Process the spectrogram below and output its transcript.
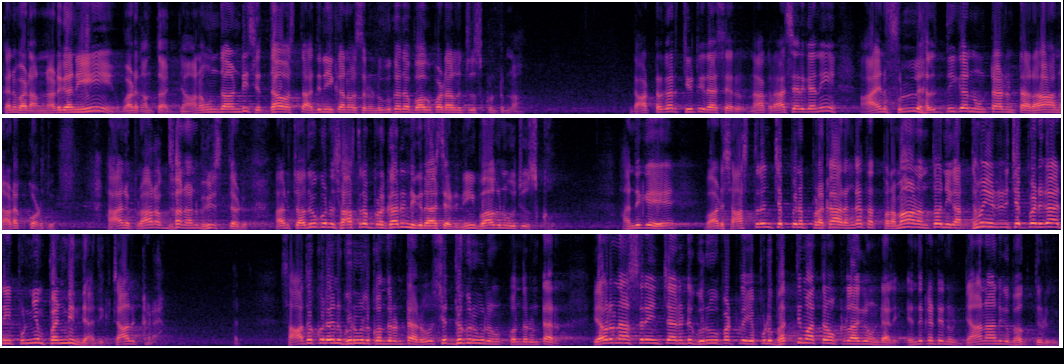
కానీ వాడు అన్నాడు కానీ వాడికి అంత జ్ఞానం ఉందా అండి? సిద్ధావస్థ అది నీకు అనవసరం. నువ్వు కదా బాగుపడాలని చూసుకుంటున్నావు డాక్టర్ గారు చీటీ రాశారు. నాకు రాశారు కానీ ఆయన ఫుల్ హెల్తీగానే ఉంటాడంటారా అని అడగకూడదు. ఆయన ప్రారంభాన్ని అనుభవిస్తాడు. ఆయన చదువుకున్న శాస్త్రం ప్రకారం నీకు రాశాడు. నీ బాగు నువ్వు చూసుకో. అందుకే వాడు శాస్త్రం చెప్పిన ప్రకారంగా తత్ ప్రమాణంతో నీకు అర్థమయ్యేటట్టు చెప్పాడుగా నీ పుణ్యం పండింది అది చాలు ఇక్కడ. సాధకులైన గురువులు కొందరు ఉంటారు సిద్ధ గురువులు కొందరు ఉంటారు. ఎవరిని ఆశ్రయించాలంటే గురువు పట్ల ఎప్పుడు భక్తి మాత్రం ఒకలాగే ఉండాలి. ఎందుకంటే నువ్వు జ్ఞానానికి భక్తుడివి.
